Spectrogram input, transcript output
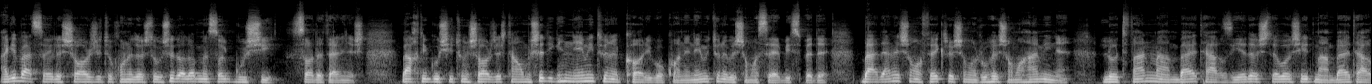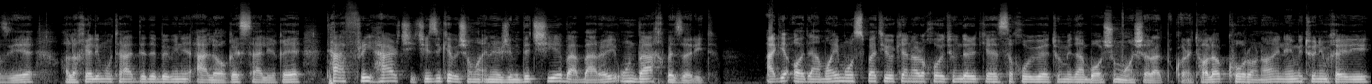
اگه وسایل شارژی تو خونه داشته باشید حالا مثال گوشی ساده ترینش. وقتی گوشیتون شارژش تمام بشه دیگه نمی‌تونه کاری بکنه نمی‌تونه به شما سرویس بده. بدن شما فکر شما روح شما همینه. لطفا منبع تغذیه داشته باشید. منبع تغذیه حالا خیلی متعدده ببینید علاقه سلیقه تفریح هر چی. چیزی که به شما انرژی میده چیه و برای اون وقت بذارید. اگه آدمای مثبتی و کنار خودتون دارید که حس خوبی بهتون میدن باشون معاشرت بکنید. حالا کرونا نمی‌تونیم خیلی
